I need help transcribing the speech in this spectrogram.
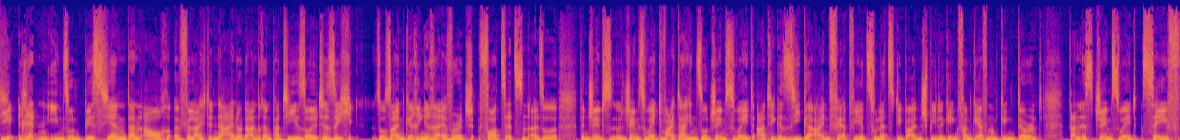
die retten ihn so ein bisschen dann auch äh, vielleicht in der einen oder anderen Partie, sollte sich so sein geringerer Average fortsetzen. Also wenn James, James Wade weiterhin so James Wade-artige Siege einfährt, wie jetzt zuletzt die beiden Spiele gegen Van Gerven und gegen Durant, dann ist James Wade safe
